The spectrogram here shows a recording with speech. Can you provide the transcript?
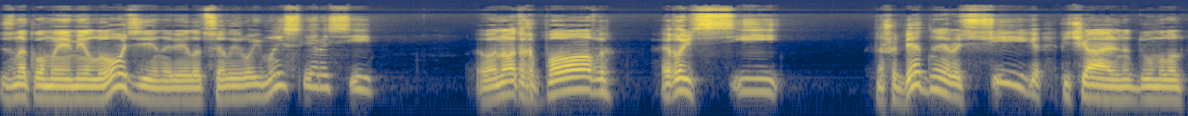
Знакомая мелодия навеяла целый рой мыслей о России. «Notre pauvre Руси. Наша бедная Россия, — печально думал он,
